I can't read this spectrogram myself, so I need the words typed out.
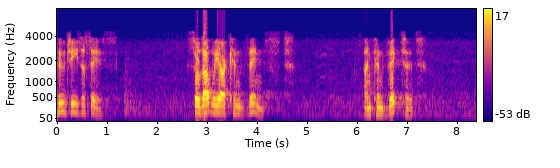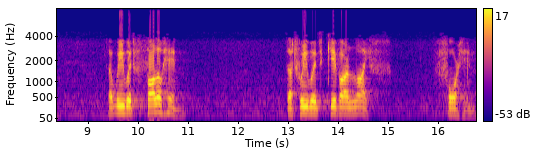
who Jesus is so that we are convinced and convicted that we would follow Him, that we would give our life for Him.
